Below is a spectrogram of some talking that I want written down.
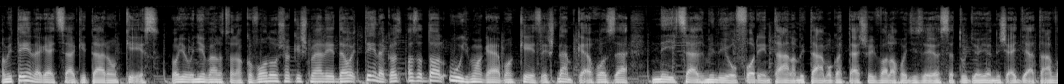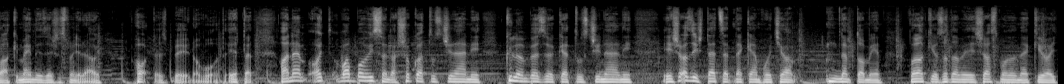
ami tényleg egy gitáron kész. Vagy jó, nyilván ott vannak a vonósak is mellé, de hogy tényleg az, az a dal úgy magában kész, és nem kell hozzá 400 millió forint állami támogatás, hogy valahogy izé össze tudjon jönni, és egyáltalán valaki megnézi, és azt mondja rá, hogy hát ez béna volt, érted? Hanem abban viszonylag sokat tudsz csinálni, különbözőket tudsz csinálni, és az is tetszett nekem, hogyha nem tudom én, valaki az oda és azt mondja neki, hogy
